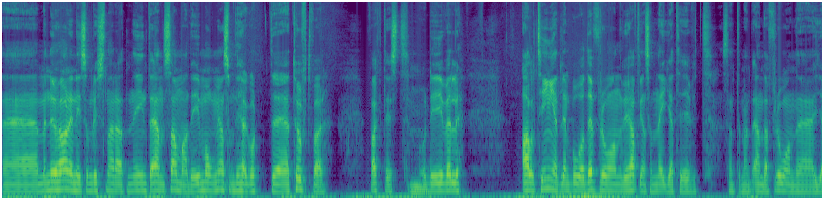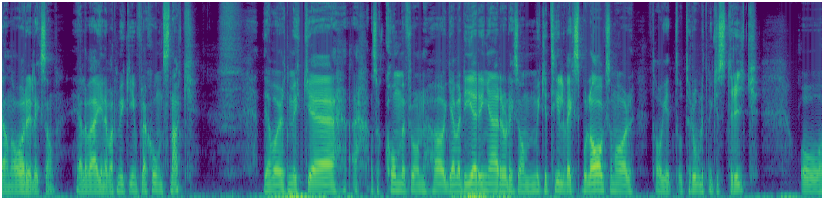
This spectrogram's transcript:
Eh, men nu hör ni, ni som lyssnar att ni är inte ensamma. Det är många som det har gått eh, tufft för. Faktiskt. Mm. Och det är väl allting egentligen, både från, vi har haft ganska negativt sentiment ända från eh, januari liksom. Hela vägen, det har varit mycket inflationssnack. Det har varit mycket, eh, alltså kommer från höga värderingar och liksom mycket tillväxtbolag som har tagit otroligt mycket stryk. Och,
